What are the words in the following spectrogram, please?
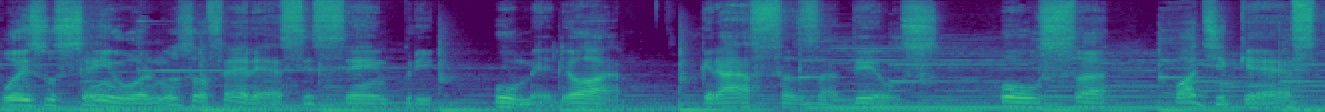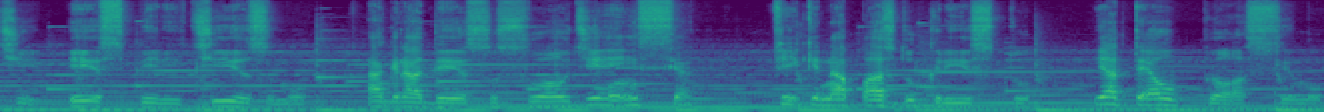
pois o Senhor nos oferece sempre o melhor. Graças a Deus. Ouça podcast Espiritismo. Agradeço sua audiência. Fique na paz do Cristo e até o próximo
